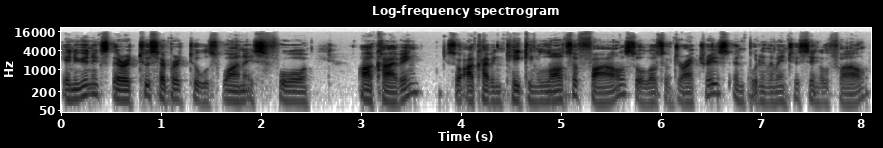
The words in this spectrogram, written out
in Unix there are two separate tools. One is for archiving, so archiving taking lots of files or lots of directories and putting them into a single file.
